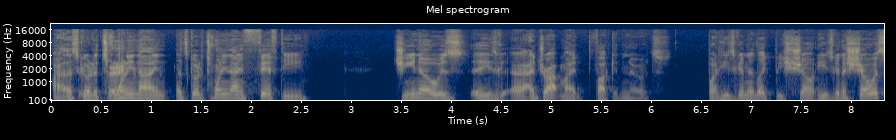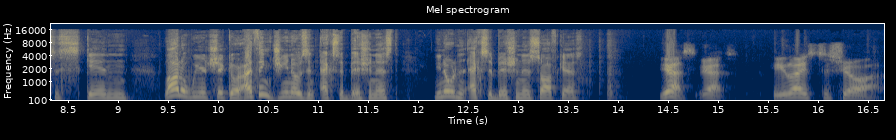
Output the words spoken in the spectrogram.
All right, let's go to 29. Let's go to 2950. Geno is he's uh, I dropped my fucking notes, but he's to like be show he's going to show us his skin. A lot of weird shit going. I think Geno's an exhibitionist. You know what an exhibition is, Softcast? yes yes he likes to show off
